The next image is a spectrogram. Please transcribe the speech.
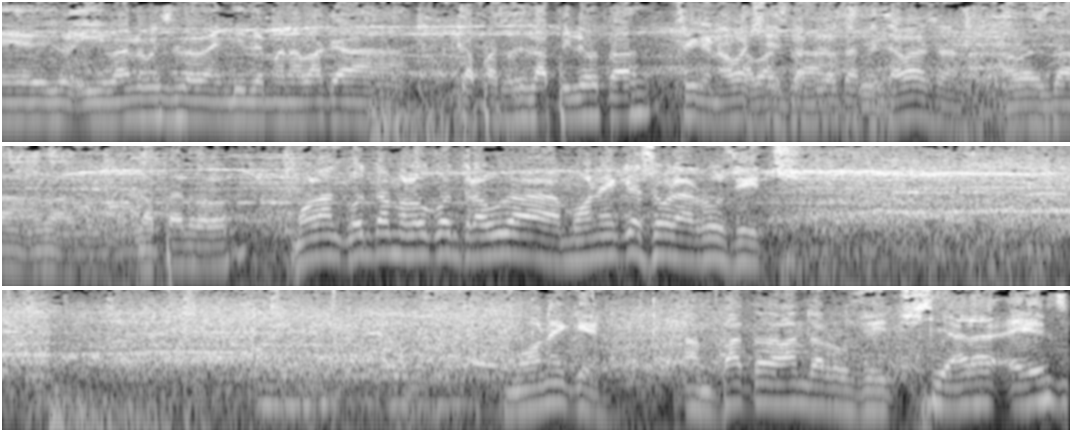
eh, Ivanovic li demanava que, que passés la pilota. Sí, que no baixés la pilota fins a base. Abans de, de, de perdre-la. Molt en compte amb l'1 contra 1 de Moneke sobre Rússic. Moneke, empata davant de Rússic. Sí, ara ells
